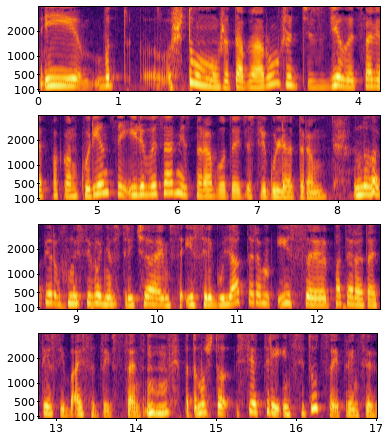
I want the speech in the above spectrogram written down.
И вот э, что может обнаружить, сделать совет по конкуренции, или вы совместно работаете с регулятором? Ну, во-первых, мы сегодня встречаемся и с регулятором, и с э, Патаратай Тесиба Айсадзибс центром, угу. потому что все три институции, в принципе,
